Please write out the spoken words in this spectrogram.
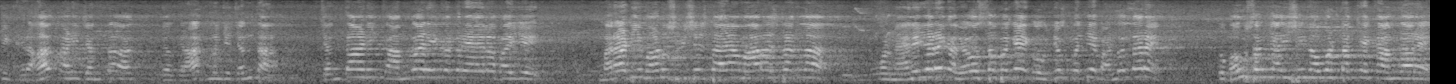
की ग्राहक आणि जनता ग्राहक म्हणजे जनता जनता आणि कामगार एकत्र यायला पाहिजे. मराठी माणूस विशेषतः या महाराष्ट्रातला. कोण मॅनेजर आहे का व्यवस्थापक आहे का उद्योगपती आहे भांडवलदार आहे? तो बहुसंख्य ऐंशी नव्वद टक्के कामगार आहे.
